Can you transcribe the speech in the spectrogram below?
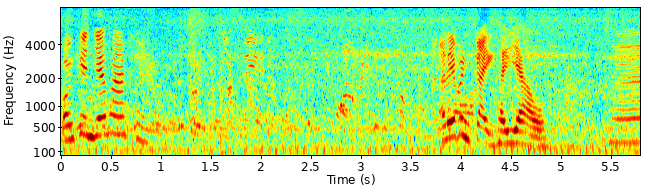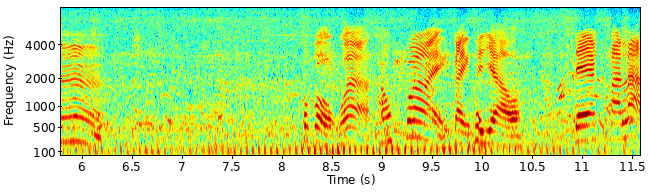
ของกินเยอะมากเลยอันนี้เป็นไก่เขยา่าเขาบอกว่าน้องฝ้ายไก่เขย่าแดกมาล่ะ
